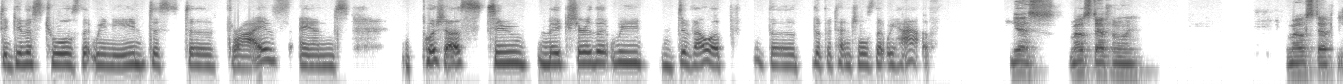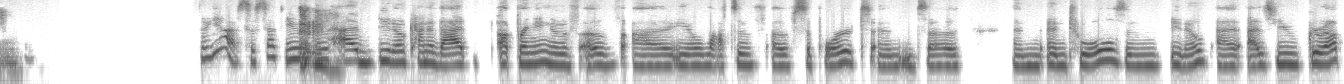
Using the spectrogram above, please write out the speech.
to give us tools that we need to to thrive and push us to make sure that we develop the the potentials that we have. Yes most definitely most definitely. So yeah, so Seth, you you had you know kind of that upbringing of of uh, you know lots of of support and uh, and and tools and you know uh, as you grew up,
